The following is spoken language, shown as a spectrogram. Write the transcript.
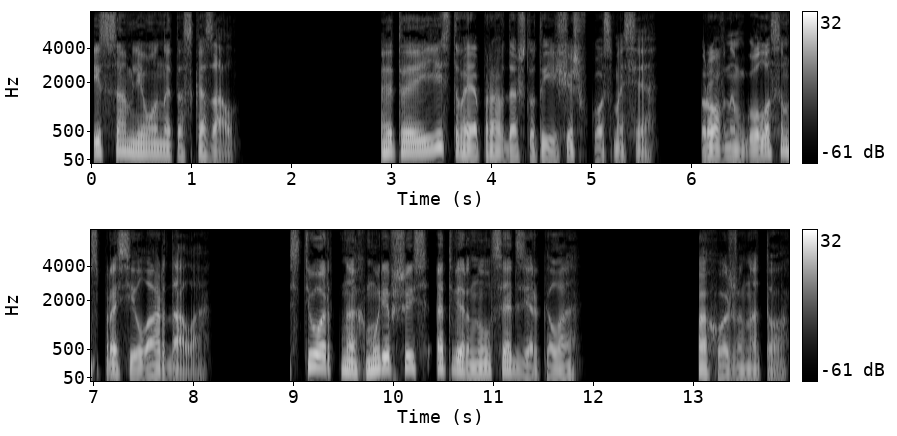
и сам ли он это сказал. «Это и есть твоя правда, что ты ищешь в космосе?» — ровным голосом спросила Ардала. Стюарт, нахмурившись, отвернулся от зеркала. Похоже на то.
